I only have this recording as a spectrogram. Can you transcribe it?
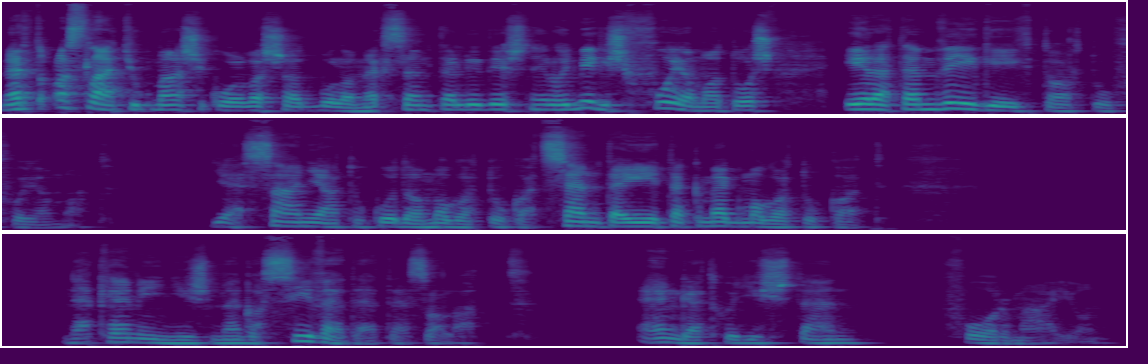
Mert azt látjuk másik olvasatból a megszentelődésnél, hogy mégis folyamatos, életem végéig tartó folyamat. Ugye, szálljátok oda magatokat, szenteljétek meg magatokat. Ne keményítsd meg a szívedet ez alatt. Engedd, hogy Isten formáljon.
